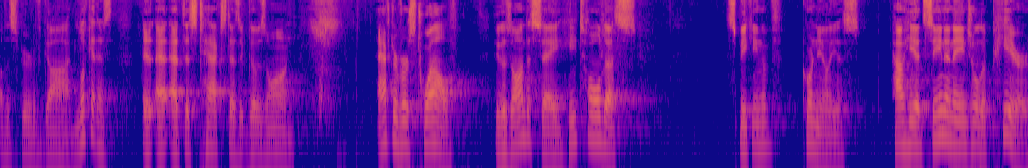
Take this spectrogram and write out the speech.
of the Spirit of God. Look at, us, at this text as it goes on. After verse 12, he goes on to say, He told us, speaking of Cornelius, how he had seen an angel appear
